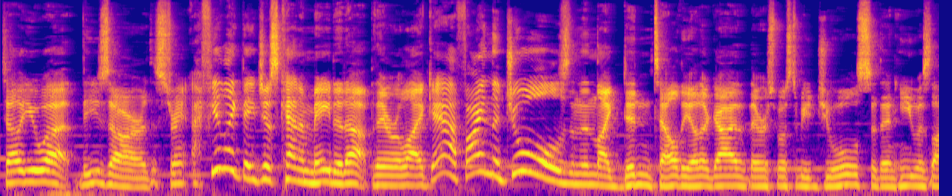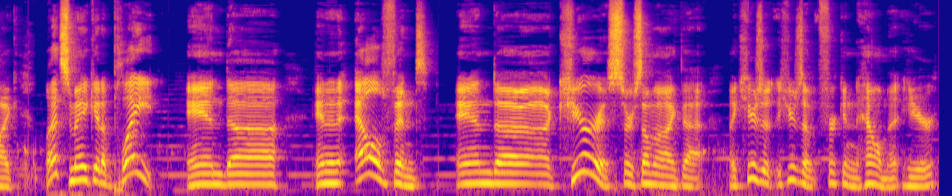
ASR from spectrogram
Tell you what, these are the strange. I feel like they just kind of made it up. They were like, yeah, find the jewels, and then like didn't tell the other guy that they were supposed to be jewels. So then he was like, let's make it a plate and uh, and an elephant and uh, a cuirass or something like that. Like here's a here's a freaking helmet here.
